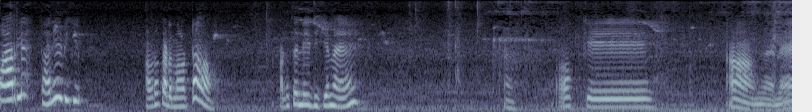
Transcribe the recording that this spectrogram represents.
മാറില്ലേ? ഇടിക്കും അവിടെ കിടന്നോട്ടോ അവിടെ തന്നെ ഇരിക്കണേ. ആ ഓക്കേ. ആ അങ്ങനെ.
